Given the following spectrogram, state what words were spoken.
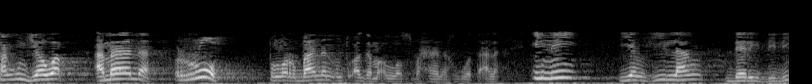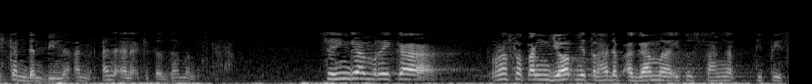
tanggung jawab, amanah, ruh pengorbanan untuk agama Allah Subhanahu wa taala. Ini yang hilang dari didikan dan binaan anak-anak kita zaman sekarang. Sehingga mereka rasa tanggung jawabnya terhadap agama itu sangat tipis.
